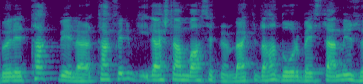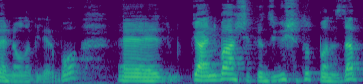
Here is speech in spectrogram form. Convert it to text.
böyle takviyeler, takviye ki ilaçtan bahsetmiyorum. Belki daha doğru beslenme üzerine olabilir bu. E, yani bağışıklığınızı güçlü tutmanızda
